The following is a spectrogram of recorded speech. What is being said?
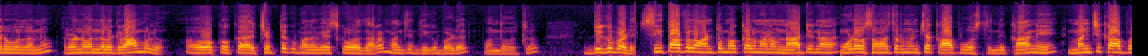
ఎరువులను రెండు వందల గ్రాములు ఒక్కొక్క చెట్టుకు మనం వేసుకోవడం ద్వారా మంచి దిగుబడి పొందవచ్చు. దిగుబడి. సీతాఫలం అంటు మొక్కలు మనం నాటిన మూడవ సంవత్సరం నుంచే కాపు వస్తుంది. కానీ మంచి కాపు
